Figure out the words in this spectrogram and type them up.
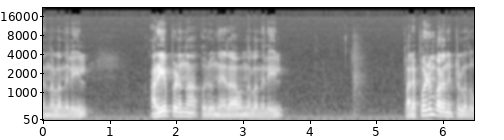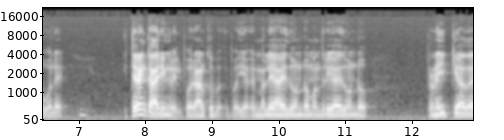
എന്നുള്ള നിലയിൽ അറിയപ്പെടുന്ന ഒരു നേതാവ് എന്നുള്ള നിലയിൽ പലപ്പോഴും പറഞ്ഞിട്ടുള്ളതുപോലെ ഇത്തരം കാര്യങ്ങളിൽ ഇപ്പോൾ ഒരാൾക്ക് എം എൽ എ ആയതുകൊണ്ടോ മന്ത്രി ആയതുകൊണ്ടോ പ്രണയിക്കാതെ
